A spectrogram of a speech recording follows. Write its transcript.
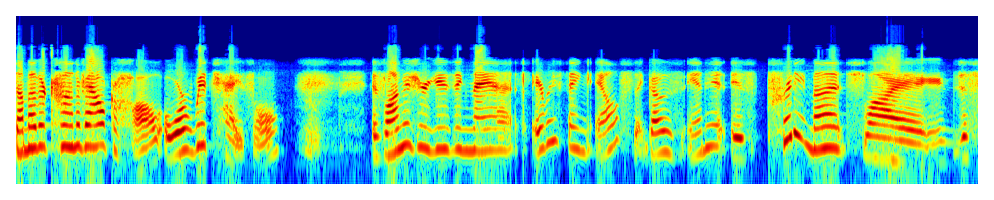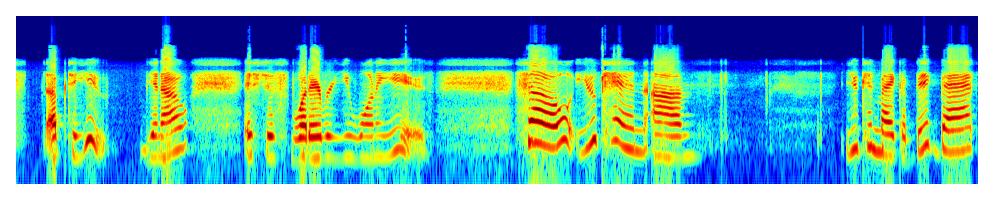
some other kind of alcohol or witch hazel, as long as you're using that, everything else that goes in it is pretty much like just up to you. You know, it's just whatever you want to use. So you can um, you can make a big batch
